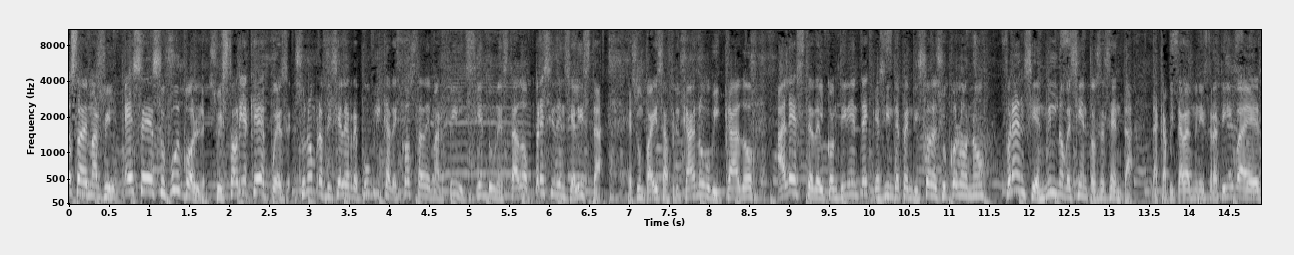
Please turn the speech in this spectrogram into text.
Costa de Marfil, ese es su fútbol. ¿Su historia qué? Pues su nombre oficial es República de Costa de Marfil, siendo un estado presidencialista. Es un país africano ubicado al este del continente que se independizó de su colono Francia en 1960. La capital administrativa es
